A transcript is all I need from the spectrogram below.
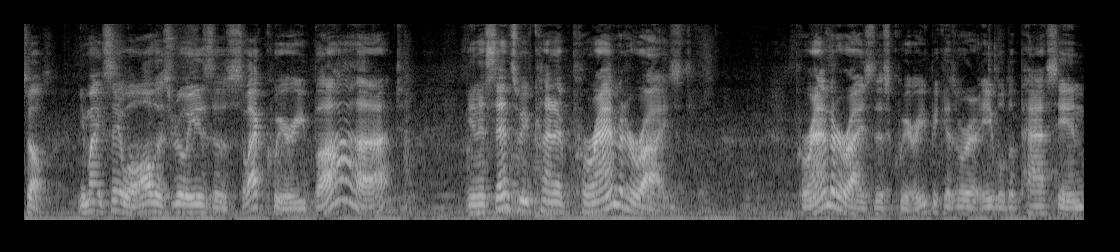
So you might say, well, all this really is a select query, but in a sense, we've kind of parameterized parameterized this query because we're able to pass in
